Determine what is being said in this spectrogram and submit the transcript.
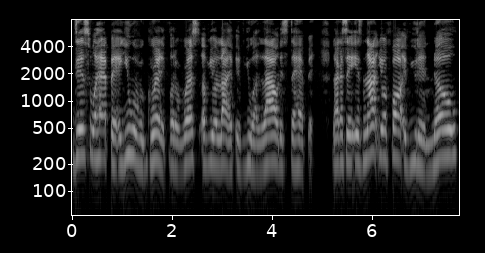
this will happen and you will regret it for the rest of your life if you allow this to happen. Like i said it's not your fault if you didn't know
